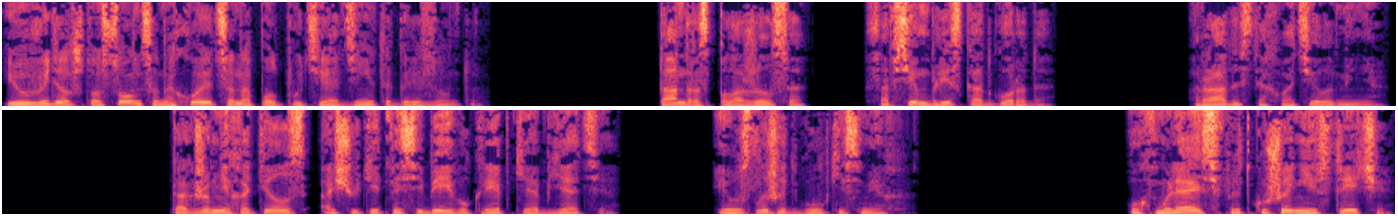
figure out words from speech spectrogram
и увидел, что солнце находится на полпути от зенита к горизонту. Тан расположился совсем близко от города. Радость охватила меня. Как же мне хотелось ощутить на себе его крепкие объятия и услышать гулкий смех. Ухмыляясь в предвкушении встречи,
